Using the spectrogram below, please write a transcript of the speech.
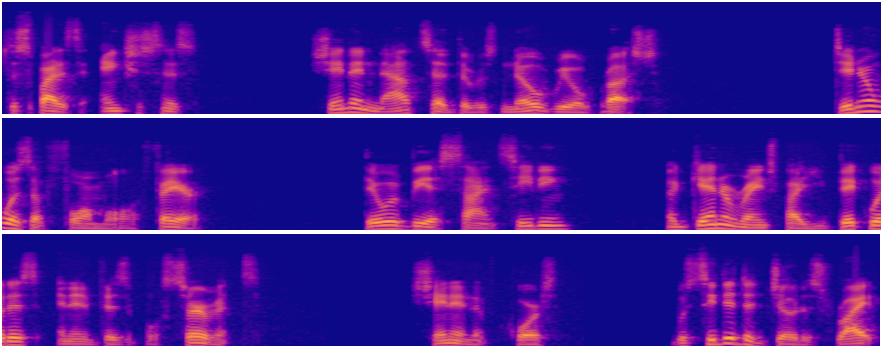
Despite his anxiousness, Shannon now said there was no real rush. Dinner was a formal affair. There would be assigned seating, again arranged by ubiquitous and invisible servants. Shannon, of course, was seated at Joda's right,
